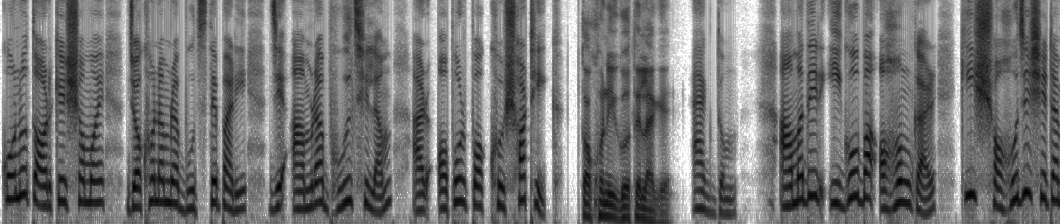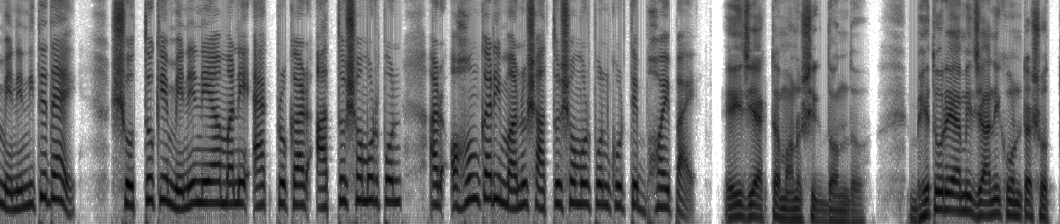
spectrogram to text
কোনো তর্কের সময় যখন আমরা বুঝতে পারি যে আমরা ভুল ছিলাম আর অপর পক্ষ সঠিক। তখন ইগোতে লাগে। একদম। আমাদের ইগো বা অহংকার কি সহজে সেটা মেনে নিতে দেয়? সত্যকে মেনে নেয়া মানে এক প্রকার আত্মসমর্পণ আর অহংকারী মানুষ আত্মসমর্পণ করতে ভয় পায়। এই যে একটা মানসিক দ্বন্দ্ব। ভেতরে আমি জানি কোনটা সত্য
